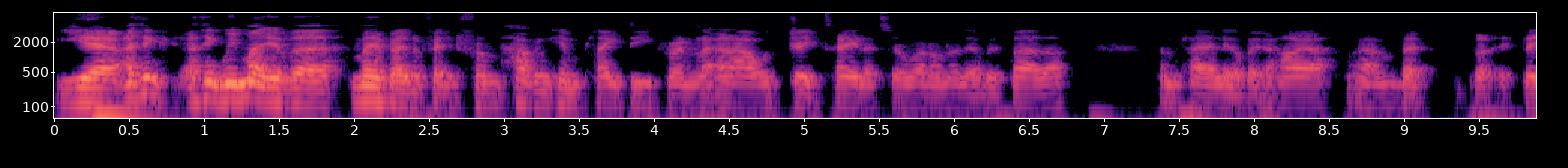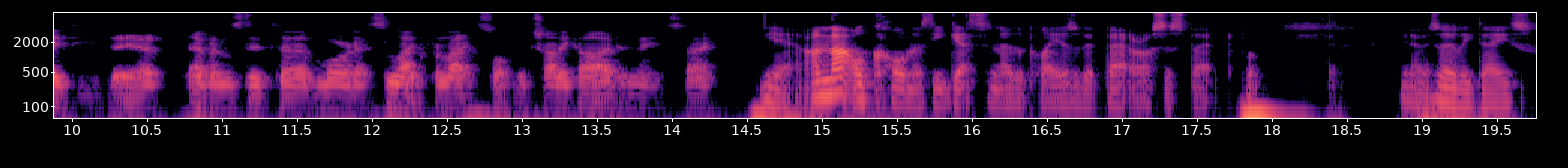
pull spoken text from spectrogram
Yeah, I think I think we may have uh, may have benefited from having him play deeper and allow Jake Taylor to run on a little bit further and play a little bit higher. Um, but but if they, they uh, Evans did uh, more or less like for like swap with Charlie Carter, didn't he? So Yeah, and that will come as he gets to know the players a bit better, I suspect. But you know, it's early days.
